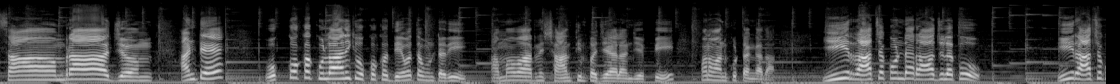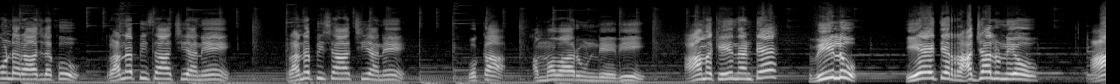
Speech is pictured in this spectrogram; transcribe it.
సామ్రాజ్యం. అంటే ఒక్కొక్క కులానికి ఒక్కొక్క దేవత ఉంటుంది. అమ్మవారిని శాంతింపజేయాలని చెప్పి మనం అనుకుంటాం కదా? ఈ రాచకొండ రాజులకు ఈ రాచకొండ రాజులకు రణపిశాచి అనే రణపిశాచి అనే ఒక అమ్మవారు ఉండేది. ఆమెకేందంటే వీళ్ళు ఏ అయితే రాజ్యాలు ఉన్నాయో ఆ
